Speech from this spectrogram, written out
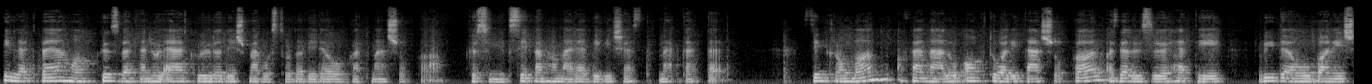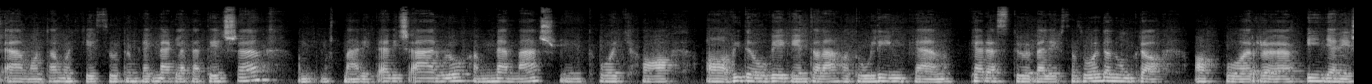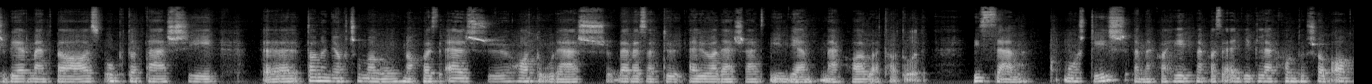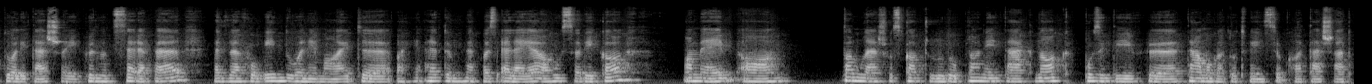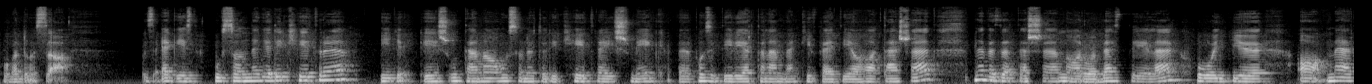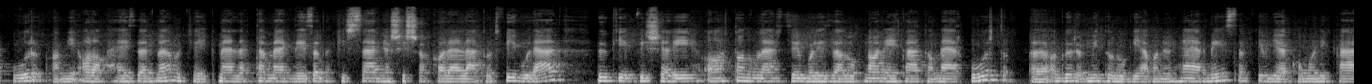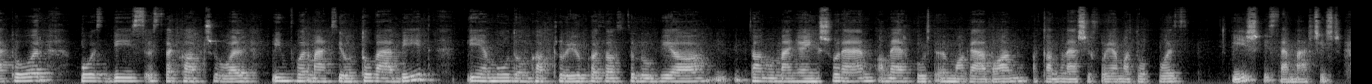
illetve ha közvetlenül elküldöd és megosztod a videókat másokkal. Köszönjük szépen, ha már eddig is ezt megtetted. Szinkronban a fennálló aktualitásokkal az előző heti videóban is elmondtam, hogy készültünk egy meglepetéssel, amit most már itt el is árulok, ami nem más, mint hogyha a videó végén található linken keresztül belépsz az oldalunkra, akkor ingyen és bérmentve az oktatási tananyagcsomagunknak az első hat órás bevezető előadását ingyen meghallgathatod. Hiszen most is ennek a hétnek az egyik legfontosabb aktualitásai között szerepel, ezzel fog indulni majd a hetünknek az eleje, a 20-a, amely a tanuláshoz kapcsolódó planétáknak pozitív támogatott fényszög hatását hordozza. Az egész 24. hétre így, és utána a 25. hétre is még pozitív értelemben kifejti a hatását. Nevezetesen arról beszélek, hogy a Merkur, ami alaphelyzetben, hogyha itt mellette megnézed a kis szárnyas isakkal ellátott figurát, ő képviseli a tanulást szimbolizáló planétát, a Merkurt, a görög mitológiában ő Hermész, aki ugye kommunikátor, hoz, víz, összekapcsol, információt továbbít. Ilyen módon kapcsoljuk az asztrológia tanulmányaink során a Merkurt önmagában a tanulási folyamatokhoz is, hiszen más is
